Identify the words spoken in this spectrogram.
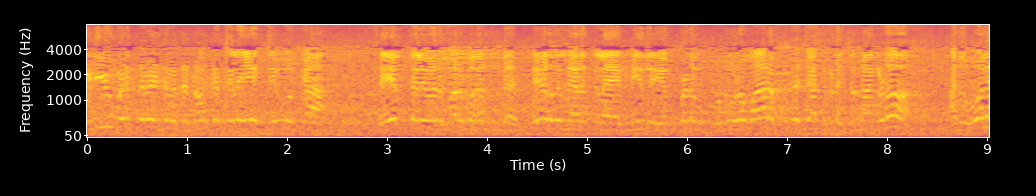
இழிவுபடுத்த வேண்டும் என்ற நோக்கத்திலேயே திமுக செயல் தலைவர் மருமகன் இந்த தேர்தல் நேரத்தில் மீது எவ்வளவு கொடூரமான குற்றச்சாட்டுகளை சொன்னாங்களோ அது போல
